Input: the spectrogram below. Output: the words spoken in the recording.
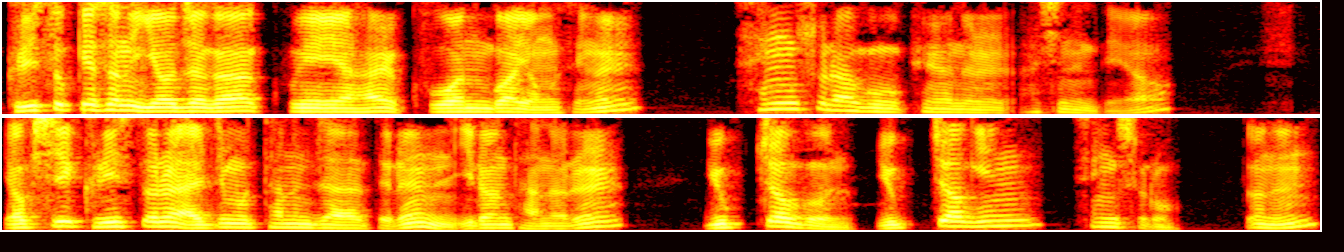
그리스도께서는 이 여자가 구해야 할 구원과 영생을 생수라고 표현을 하시는데요. 역시 그리스도를 알지 못하는 자들은 이런 단어를 육적은, 육적인 생수로 또는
